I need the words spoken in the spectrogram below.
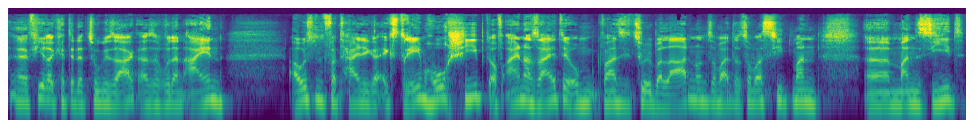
äh, Viererkette dazu gesagt, also wo dann ein Außenverteidiger extrem hoch schiebt auf einer Seite, um quasi zu überladen und so weiter. Sowas sieht man. Äh, man sieht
